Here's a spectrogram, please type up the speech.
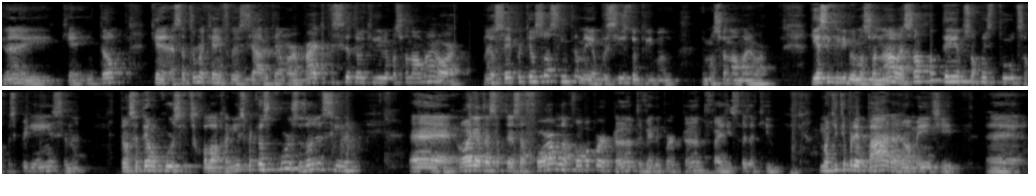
né? E, que, então, que, essa turma que é influenciada, que é a maior parte, precisa ter um equilíbrio emocional maior. Né? Eu sei porque eu sou assim também, eu preciso ter um equilíbrio emocional maior. E esse equilíbrio emocional é só com o tempo, só com estudo, só com experiência, né? Então você tem um curso que te coloca nisso, porque os cursos hoje é assim, né? É, olha essa, essa fórmula, compra por tanto, vende por tanto, faz isso, faz aquilo. Uma que te prepara realmente é,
